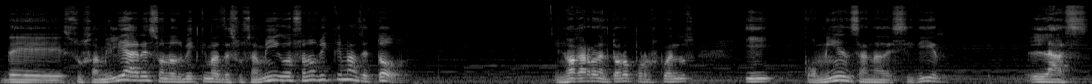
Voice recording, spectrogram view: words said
de sus familiares, son los víctimas de sus amigos, son los víctimas de todo. Y no agarran el toro por los cuernos y comienzan a decidir las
